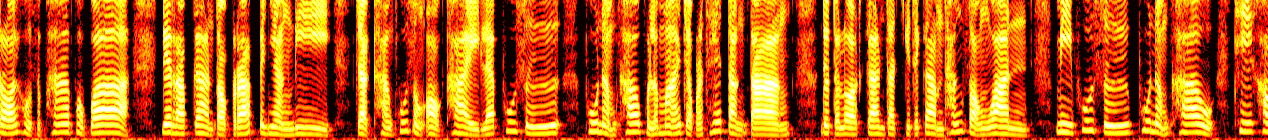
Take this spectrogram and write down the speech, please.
2565 พบว่า ได้รับการตอบรับเป็นอย่างดี จากทางผู้ส่งออกไทยและผู้ซื้อ ผู้นำเข้าผลไม้จากประเทศต่างๆ โดยตลอดการจัดกิจกรรมทั้ง 2 วัน มีผู้ซื้อผู้นำเข้าที่เข้า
